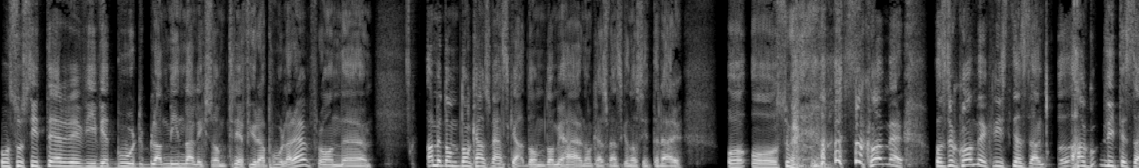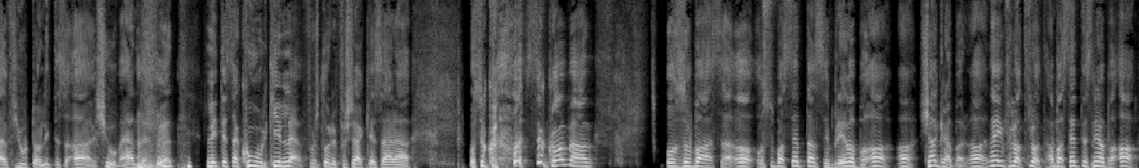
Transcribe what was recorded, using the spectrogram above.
Och så sitter vi vid ett bord bland mina liksom, tre, fyra polare från... Uh, ja, men de, de kan svenska. De, de är här, de kan svenska, de sitter där. Och, och så, så kommer och så kommer Christian så här, han lite så här 14, lite så här, tjo vad händer? Du vet. Lite så här cool kille, förstår du? Försöker så här. Och så, så kommer han och så bara, så här, ah, och så bara sätter han sig bredvid och bara ah, ah, tja grabbar. Ah, nej förlåt, förlåt. Han bara sätter sig ner och bara ah,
